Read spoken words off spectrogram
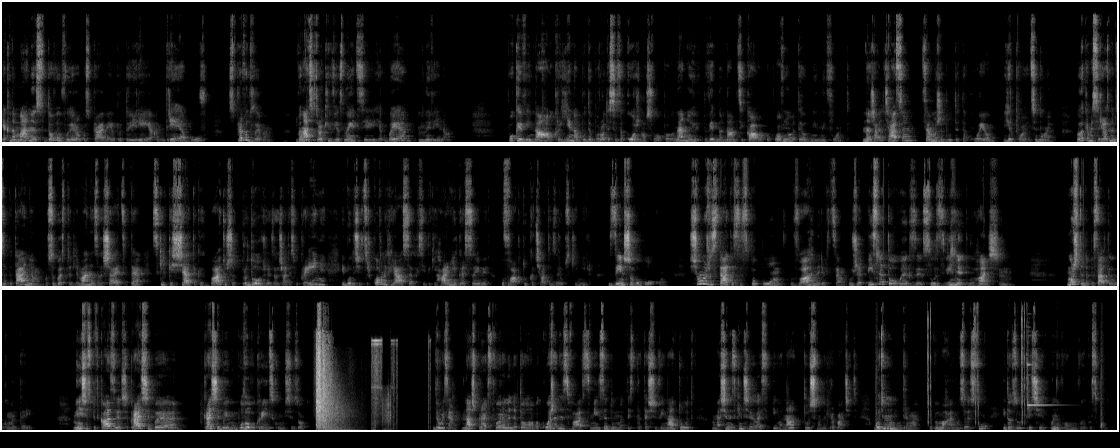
Як на мене, судовий вирок у справі протиєрія Андрія був справедливим. 12 років в'язниці, якби не війна. Поки війна, Україна буде боротися за кожного свого полоненого, і відповідно нам цікаво поповнювати обмінний фонд. На жаль, часом це може бути такою гіркою ціною. Великим і серйозним запитанням, особисто для мене, залишається те, скільки ще таких батюшок продовжує залишатись в Україні і, будучи в церковних рясах, всі такі гарні і красиві, по факту качати за руський мір. З іншого боку, що може статися з попом, вагнерівцем уже після того, як ЗСУ звільнять Луганщину? Можете написати у коментарі. Мені щось підказує, що краще би, краще би йому було в українському СІЗО. Друзі, наш проект створений для того, аби кожен із вас зміг задуматись про те, що війна тут, вона ще не скінчилась і вона точно не пробачить. Будьмо мудрими, допомагаємо ЗСУ і до зустрічі у новому випуску.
